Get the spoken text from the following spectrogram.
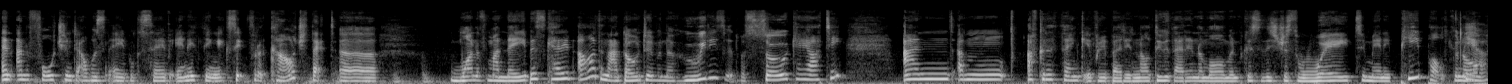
And unfortunately, I wasn't able to save anything except for a couch that uh, one of my neighbors carried out. And I don't even know who it is. It was so chaotic. And um, I've got to thank everybody, and I'll do that in a moment because there's just way too many people, you know, yeah.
